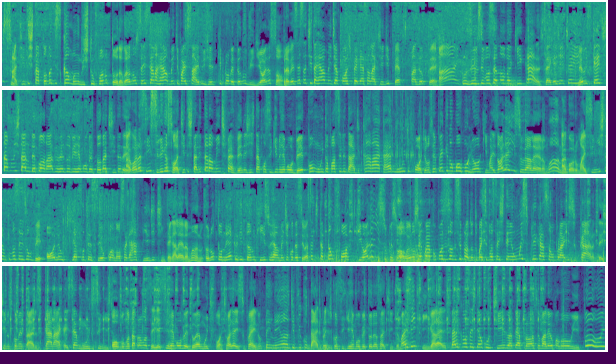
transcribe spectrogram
isso. A tinta está toda descamando, estufando toda. Agora não sei se ela realmente vai sair do jeito que prometeu no vídeo. E olha só, pra ver se essa tinta realmente é forte, pegar essa latinha de Pepsi e fazer o teste. Ah, inclusive se você é novo aqui, cara, segue a gente aí. Meu skate estava num estado deplorável e eu resolvi remover toda a tinta dele. Agora sim, se liga só, a tinta está literalmente fervendo e a gente tá conseguindo remover com muita facilidade. Caraca, é muito forte. Eu não sei porque é que não borbulhou aqui, mas olha isso, galera, mano. Agora, o mais sinistro é o que vocês vão ver. Olha o que aconteceu com a nossa garrafinha de tinta, galera. Mano, eu não tô nem acreditando que isso realmente aconteceu. Essa tinta é tão forte que olha isso, pessoal. Bom, eu não sei qual é a composição desse produto, mas se vocês têm uma explicação pra isso, cara, deixem nos comentários. Caraca, isso é muito sinistro. Ou, oh, vou contar pra vocês, esse removedor é muito forte. Olha isso, velho. Não tem nenhuma dificuldade pra gente conseguir remover toda essa tinta. Mas enfim, galera, espero que vocês tenham curtido. Até a próxima. Valeu, falou e fui!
